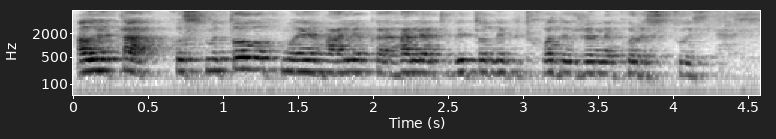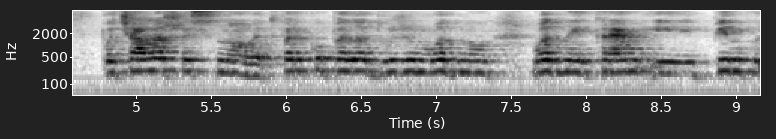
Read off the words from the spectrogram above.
Але так, косметолог моя Галя каже, Галя, тобі то не підходить, вже не користуйся. Почала щось нове. Тепер купила дуже модну, модний крем і пінку,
